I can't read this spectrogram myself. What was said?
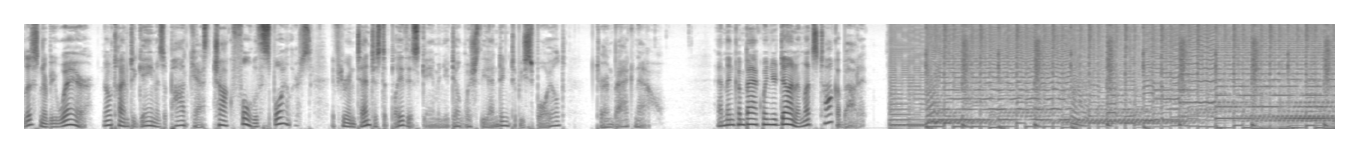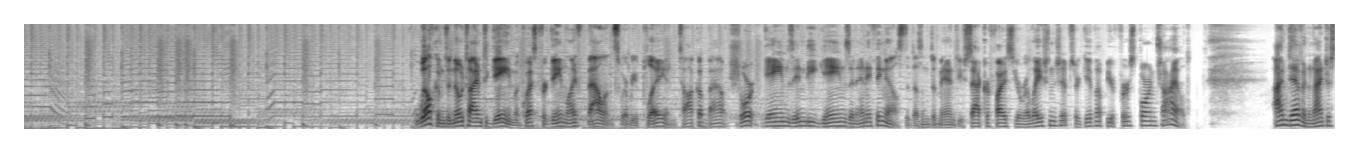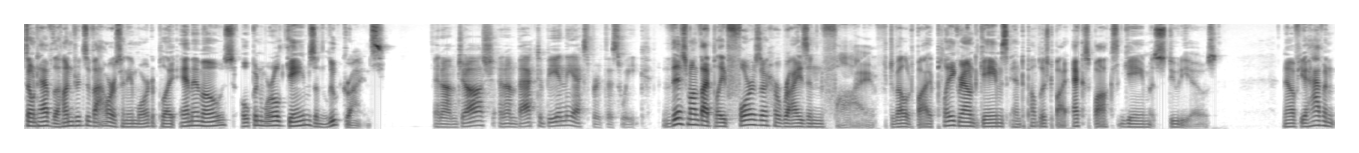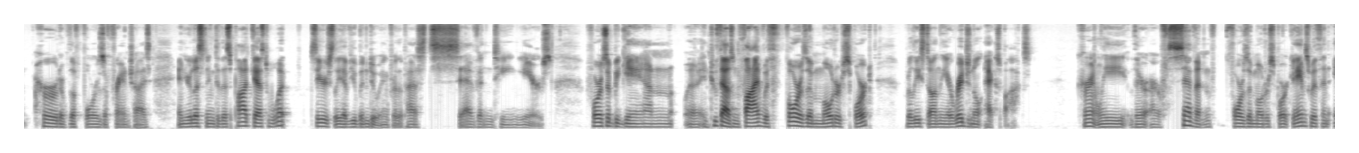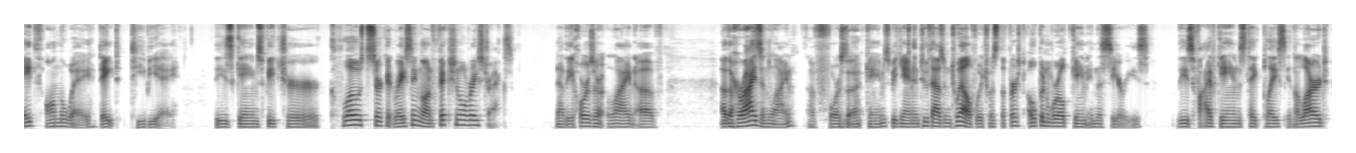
Listener beware. No Time to Game is a podcast chock full with spoilers. If your intent is to play this game and you don't wish the ending to be spoiled, turn back now. And then come back when you're done and let's talk about it. Welcome to No Time to Game, a quest for game life balance, where we play and talk about short games, indie games, and anything else that doesn't demand you sacrifice your relationships or give up your firstborn child. I'm Devin, and I just don't have the hundreds of hours anymore to play MMOs, open world games, and loot grinds. And I'm Josh, and I'm back to being the expert this week. This month I played Forza Horizon 5, developed by Playground Games and published by Xbox Game Studios. Now, if you haven't heard of the Forza franchise and you're listening to this podcast, what seriously have you been doing for the past 17 years? Forza began uh, in 2005 with Forza Motorsport, released on the original Xbox. Currently, there are seven Forza Motorsport games with an eighth on the way, date TBA. These games feature closed circuit racing on fictional racetracks. Now, the Forza line of uh, the Horizon line of Forza games began in 2012, which was the first open world game in the series. These five games take place in the large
